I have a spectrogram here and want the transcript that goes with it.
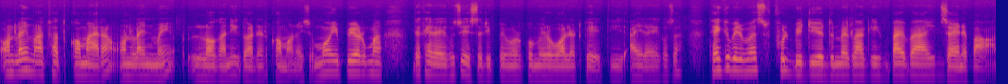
अनलाइन मार्फत कमाएर अनलाइनमै लगानी गरेर कमाउनेछु म यो पेयरमा देखाइरहेको छु यसरी पेमेन्टको मेरो वालेटको यति आइरहेको छ। Thank you very much full video दुनियाँको लागि बाई बाई जय नेपाल।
